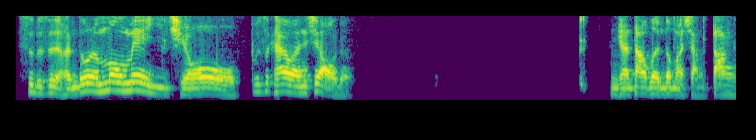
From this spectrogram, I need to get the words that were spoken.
是不是很多人梦寐以求？不是开玩笑的。你看大部分都嘛想当，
